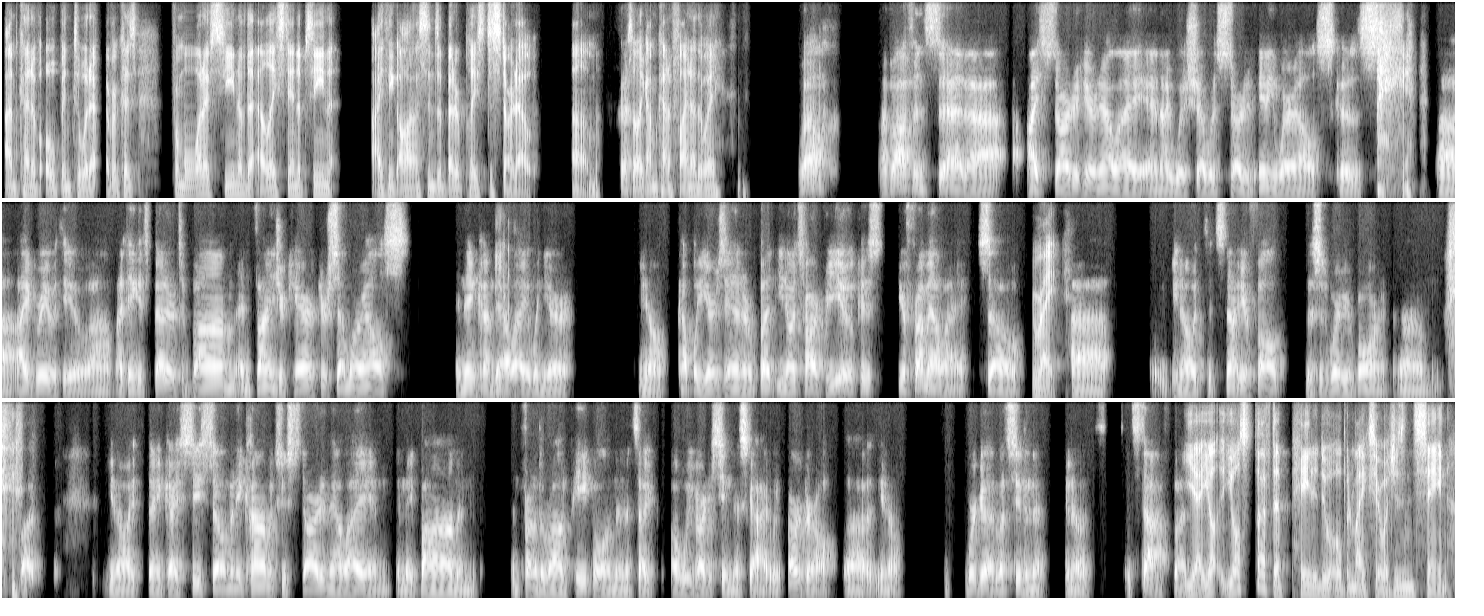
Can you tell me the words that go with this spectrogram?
I'm kind of open to whatever because from what I've seen of the LA stand up scene, I think Austin's a better place to start out. Um, so like I'm kind of fine either way. Well, I've often said uh, I started here in LA, and I wish I would have started anywhere else because uh, I agree with you. Um, I think it's better to bomb and find your character somewhere else, and then come to Yeah. LA when you're, you know, a couple years in. Or but you know, it's hard for you because you're from LA, so right. uh, you know it's, it's not your fault. This is where you're born. Um, but you know, I think I see so many comics who start in LA and and they bomb and in front of the wrong people, and then it's like, oh, we've already seen this guy or girl. Uh, you know, we're good. Let's see the next. You know, it's, it's tough, but yeah, you you also have to pay to do open mics here, which is insane.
